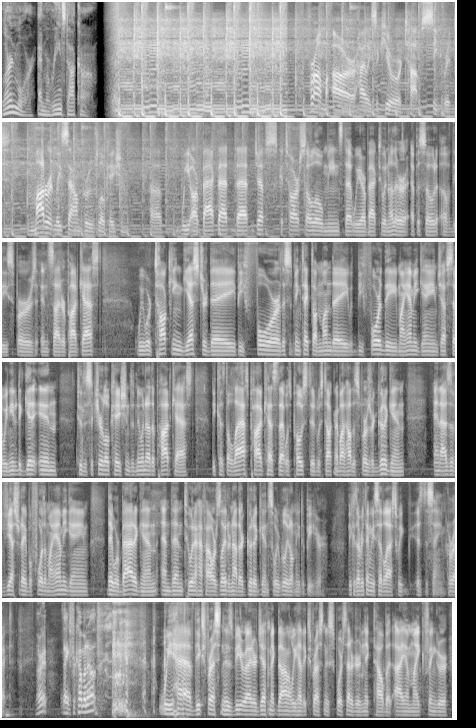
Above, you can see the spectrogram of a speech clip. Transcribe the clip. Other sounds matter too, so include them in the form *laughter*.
Learn more at marines.com. From our highly secure, top secret, moderately soundproof location, uh, we are back. That that Jeff's guitar solo means that we are back to another episode of the Spurs Insider Podcast. We were talking yesterday before this is being taped on Monday before the Miami game. Jeff said we needed to get it in to the secure location to do another podcast because the last podcast that was posted was talking about how the Spurs are good again. And as of yesterday, before the Miami game, they were bad again. And then two and a half hours later, now they're good again. So we really don't need to be here because everything we said last week is the same, correct? All right. Thanks for coming out. *laughs* we have the Express News beat writer, Jeff McDonald. We have Express News sports editor, Nick Talbot. I am Mike Finger.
